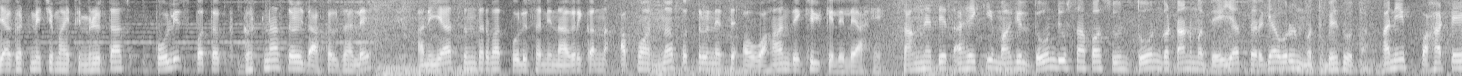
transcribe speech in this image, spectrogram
या घटनेची माहिती मिळताच पोलीस पथक घटनास्थळी दाखल झाले. आणि या संदर्भात पोलिसांनी नागरिकांना अफवा न पसरवण्याचे आवाहन देखील केलेले आहे. सांगण्यात येत आहे की मागील दोन दिवसापासून दोन गटांमध्ये या दर्ग्यावरून मतभेद होता आणि पहाटे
